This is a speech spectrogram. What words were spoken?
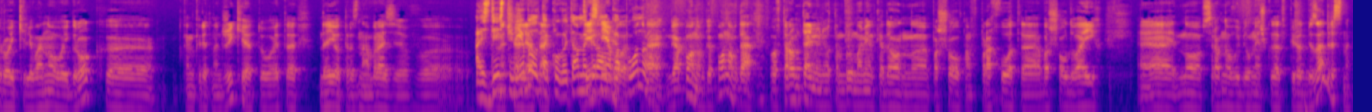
тройке Ливанова игрок, э, конкретно Джики, то это дает разнообразие в А здесь-то не было атаки. такого, там здесь играл Гапонов? Да, Гапонов, Гапонов, да. Во втором тайме у него там был момент, когда он э, пошел там в проход, э, обошел двоих, но все равно выбил мяч куда-то вперед безадресно.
